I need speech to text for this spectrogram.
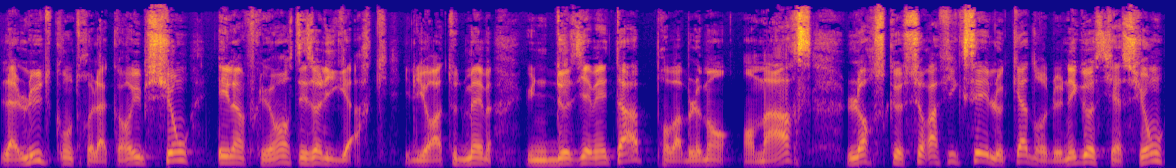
la lutte contre la corruption et l'influence des oligarques. Il y aura tout de même une deuxième étape, probablement en mars, lorsque sera fixé le cadre de négociation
